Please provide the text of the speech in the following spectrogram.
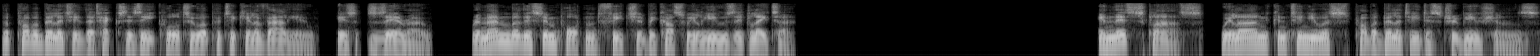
the probability that x is equal to a particular value, is 0. Remember this important feature because we'll use it later. In this class, we learn continuous probability distributions.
